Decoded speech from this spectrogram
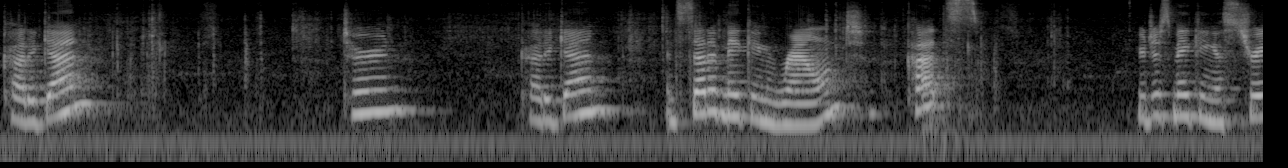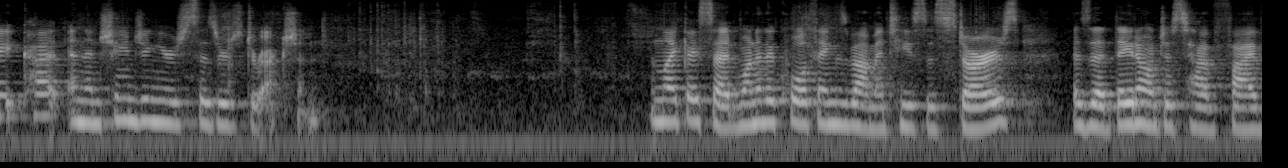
cut again, turn, cut again. Instead of making round cuts, you're just making a straight cut and then changing your scissors direction. And like I said, one of the cool things about Matisse's stars is that they don't just have five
